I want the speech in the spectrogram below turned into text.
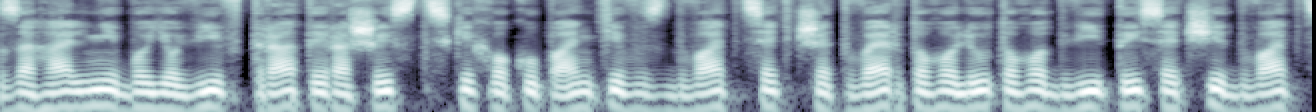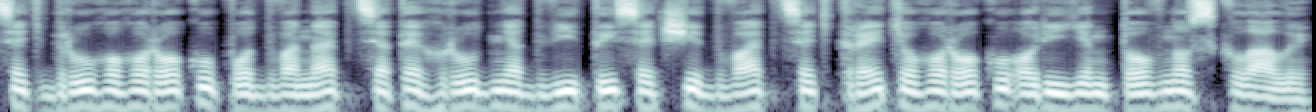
Загальні бойові втрати рашистських окупантів з 24 лютого 2022 року по 12 грудня 2023 року орієнтовно склали.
